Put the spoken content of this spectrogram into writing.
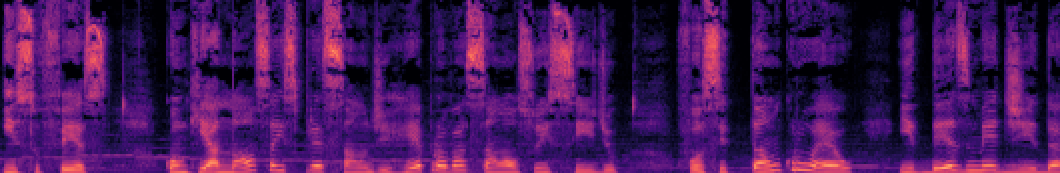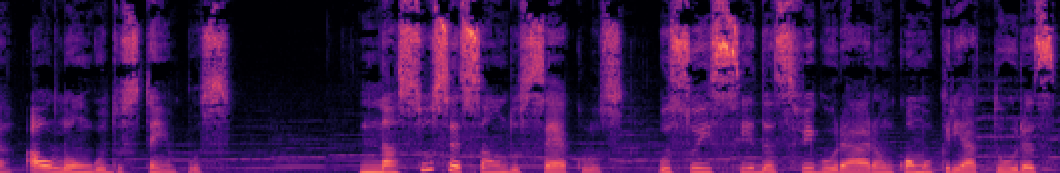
Isso fez com que a nossa expressão de reprovação ao suicídio fosse tão cruel e desmedida ao longo dos tempos. Na sucessão dos séculos, os suicidas figuraram como criaturas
